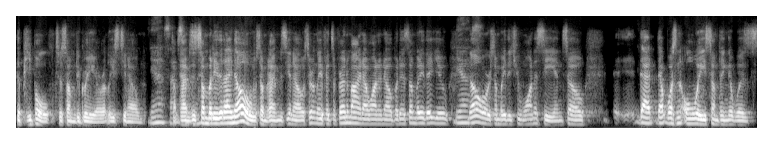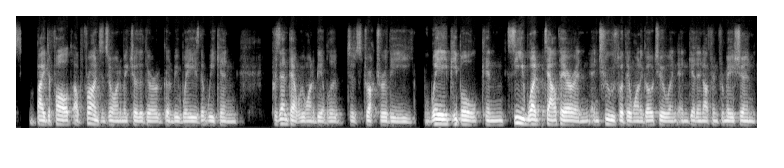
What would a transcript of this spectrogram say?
the people to some degree or at least you know yes, sometimes absolutely. it's somebody that i know sometimes you know certainly if it's a friend of mine i want to know but it's somebody that you yes. know or somebody that you want to see and so eh, that that wasn't always something that was by default up front and so i want to make sure that there are going to be ways that we can present that. We want to be able to, to structure the way people can see what's out there and, and choose what they want to go to and, and get enough information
